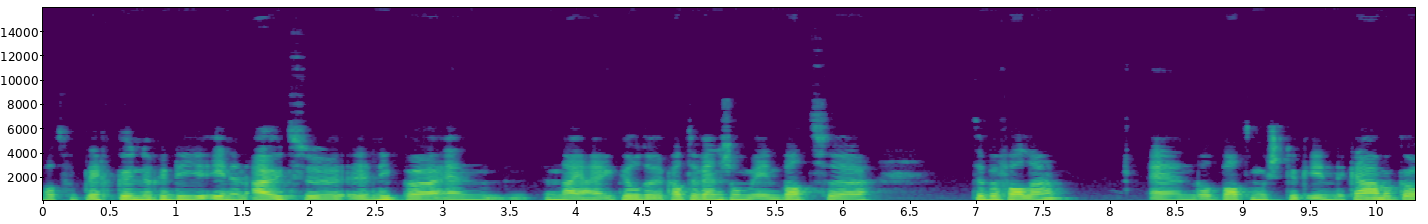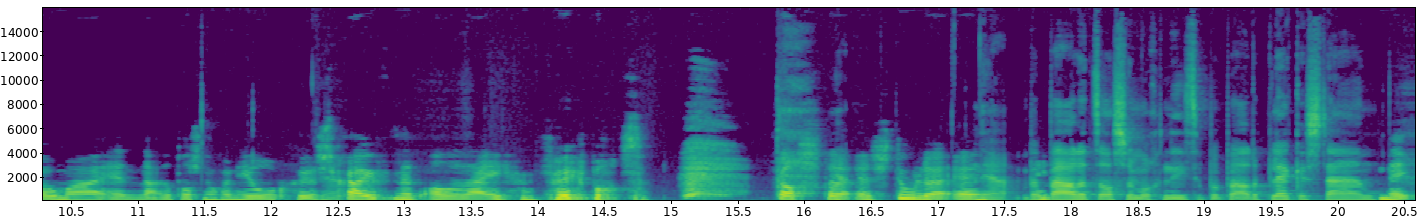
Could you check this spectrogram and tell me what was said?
wat verpleegkundigen die in en uit uh, liepen. En nou ja, ik, wilde, ik had de wens om in bad te bevallen. En dat bad moest natuurlijk in de kamer komen. En nou, dat was nog een heel geschuif met allerlei meubels. Kasten en stoelen. En... Ja, bepaalde tassen mochten niet op bepaalde plekken staan. Nee,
